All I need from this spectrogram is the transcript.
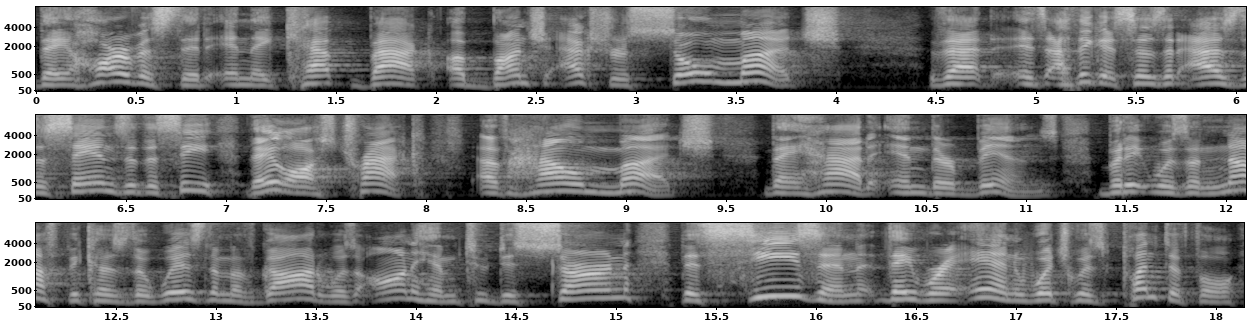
they harvested and they kept back a bunch extra, so much that I think it says that as the sands of the sea, they lost track of how much they had in their bins. But it was enough because the wisdom of God was on him to discern the season they were in, which was plentiful,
